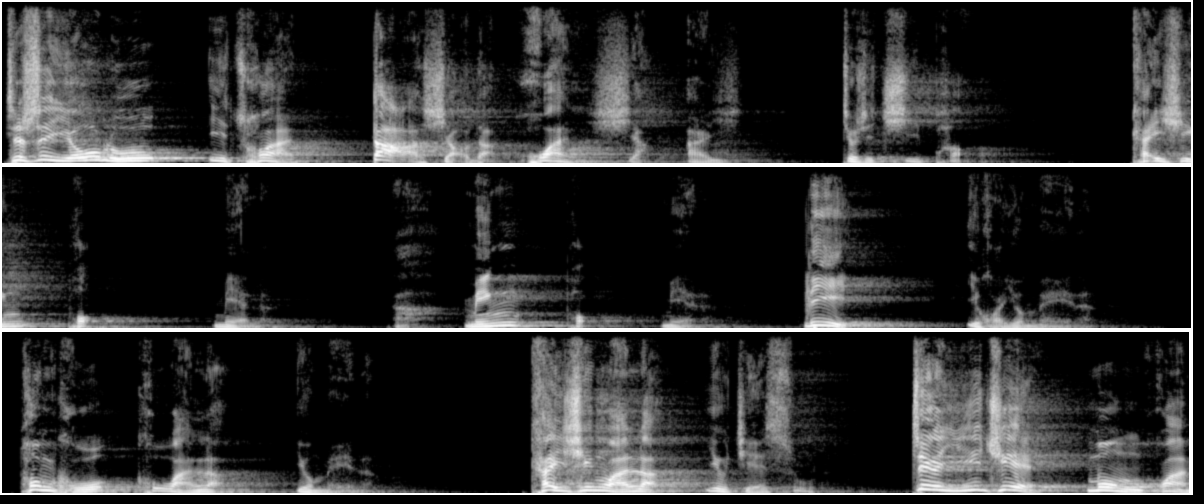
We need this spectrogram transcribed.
只是犹如一串大小的。幻想而已，就是气泡，开心破灭了，啊，名破灭了，利一会儿又没了，痛苦哭完了又没了，开心完了又结束，这个一切梦幻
